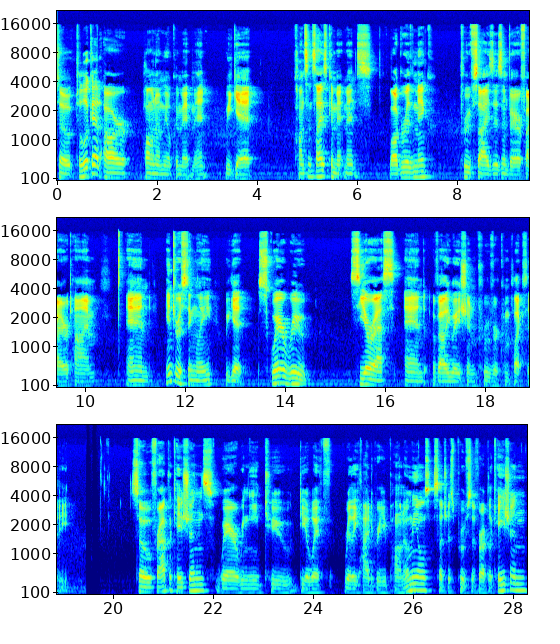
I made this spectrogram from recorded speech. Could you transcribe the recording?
So to look at our polynomial commitment, we get constant size commitments, logarithmic proof sizes and verifier time, and interestingly, we get square root CRS and evaluation prover complexity. So for applications where we need to deal with really high degree polynomials, such as proofs of replication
